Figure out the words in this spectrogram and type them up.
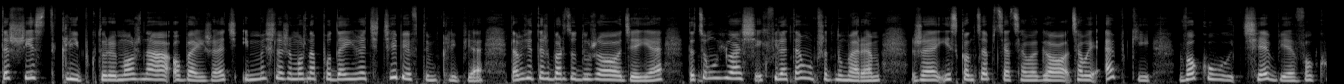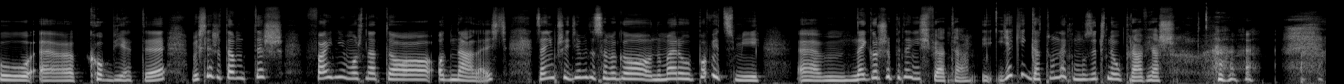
też jest klip, który można obejrzeć i myślę, że można podejrzeć ciebie w tym klipie. Tam się też bardzo dużo dzieje. To, co mówiłaś chwilę temu przed numerem, że jest koncepcja całego, całej epki wokół ciebie, wokół e, kobiety. Myślę, że tam też fajnie można to odnaleźć. Zanim przejdziemy do samego numeru, powiedz mi, um, najgorsze pytanie świata. Jaki gatunek muzyczny uprawiasz?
